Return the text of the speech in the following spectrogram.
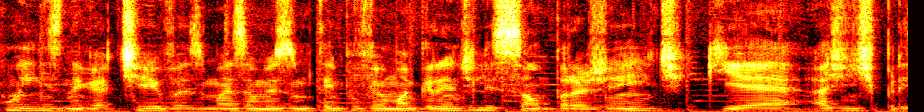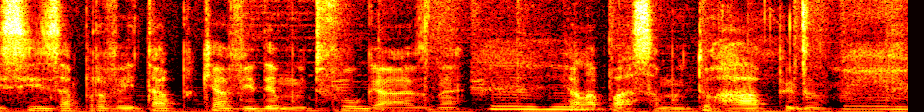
ruins, negativas, mas ao mesmo tempo vem uma grande lição pra gente, que é a gente precisa aproveitar porque a vida é muito fugaz, né? Uhum. Ela passa muito rápido É.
